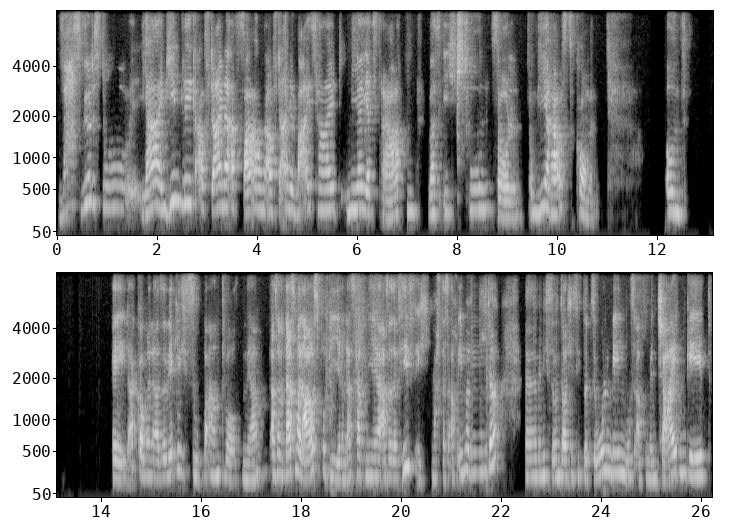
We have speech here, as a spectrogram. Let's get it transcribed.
was würdest du ja im Hinblick auf deine Erfahrung, auf deine Weisheit mir jetzt raten, was ich tun soll, um hier rauszukommen? Und Ey, da kommen also wirklich super Antworten, ja. Also das mal ausprobieren, das hat mir, also das hilft, ich mache das auch immer wieder, äh, wenn ich so in solche Situationen bin, wo es auch um Entscheiden geht.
